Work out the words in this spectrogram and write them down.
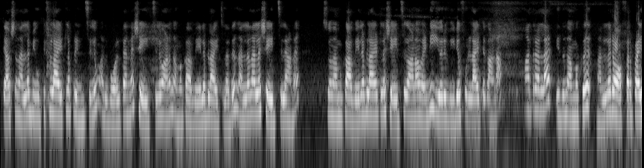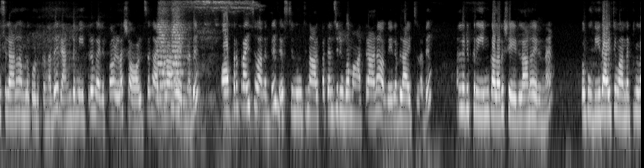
അത്യാവശ്യം നല്ല ബ്യൂട്ടിഫുൾ ആയിട്ടുള്ള പ്രിന്റ്സിലും അതുപോലെ തന്നെ ഷെയ്ഡ്സിലുമാണ് നമുക്ക് അവൈലബിൾ ആയിട്ടുള്ളത്. നല്ല നല്ല ഷെയ്ഡ്സിലാണ് സോ നമുക്ക് അവൈലബിൾ ആയിട്ടുള്ള ഷെയ്ഡ്സ് കാണാൻ വേണ്ടി ഈ ഒരു വീഡിയോ ഫുൾ ആയിട്ട് കാണാം. മാത്രമല്ല ഇത് നമുക്ക് നല്ലൊരു ഓഫർ പ്രൈസിലാണ് നമ്മൾ കൊടുക്കുന്നത്. രണ്ട് മീറ്റർ വലിപ്പമുള്ള ഷോൾസ് കാര്യങ്ങളാണ് വരുന്നത്. ഓഫർ പ്രൈസ് വന്നിട്ട് ജസ്റ്റ് നൂറ്റി നാൽപ്പത്തഞ്ച് രൂപ മാത്രമാണ് അവൈലബിൾ ആയിട്ടുള്ളത്. നല്ലൊരു ക്രീം കളർ ഷെയ്ഡിലാണ് വരുന്നത്. ഇപ്പോൾ പുതിയതായിട്ട് വന്നിട്ടുള്ള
